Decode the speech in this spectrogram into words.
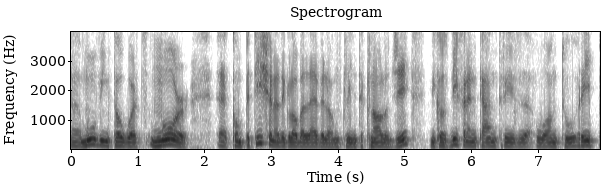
moving towards more uh, competition at the global level on clean technology because different countries want to reap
